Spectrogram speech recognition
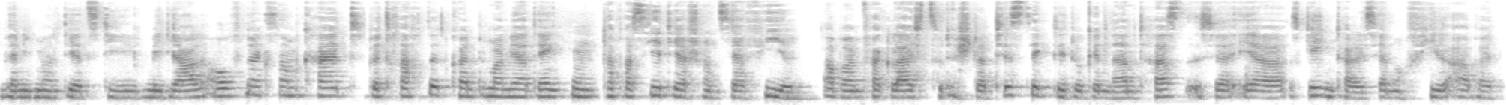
wenn jemand jetzt die mediale Aufmerksamkeit betrachtet, könnte man ja denken, da passiert ja schon sehr viel. Aber im Vergleich zu der Statistik, die du genannt hast, ist ja eher das Gegenteil, ist ja noch viel Arbeit.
